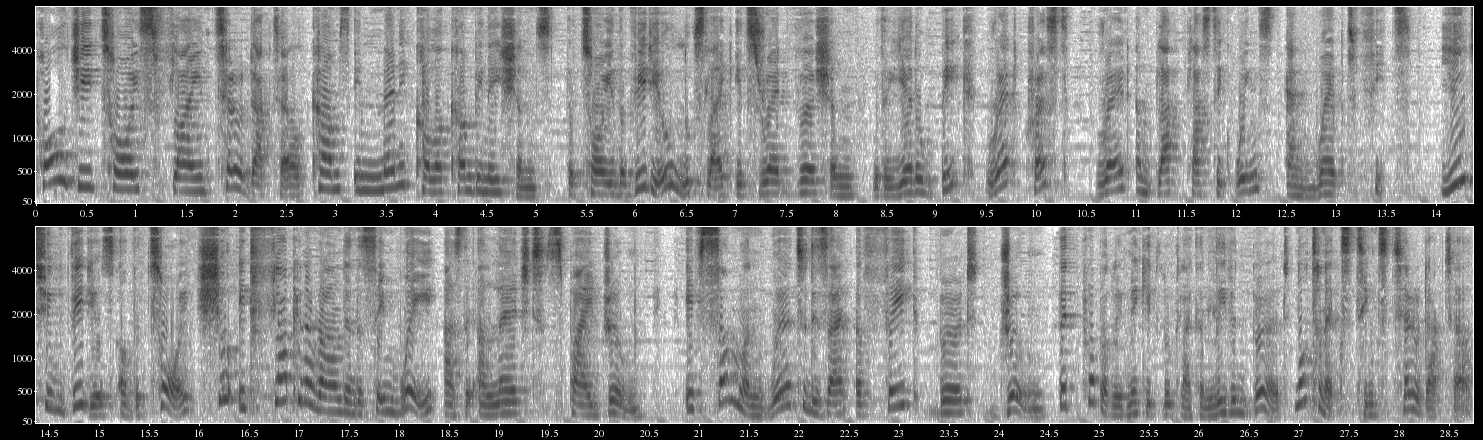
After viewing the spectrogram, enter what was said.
Paul G Toy's flying pterodactyl comes in many color combinations. The toy in the video looks like its red version with a yellow beak, red crest, red and black plastic wings, and webbed feet. YouTube videos of the toy show it flapping around in the same way as the alleged spy drone. If someone were to design a fake bird drone, they'd probably make it look like a living bird, not an extinct pterodactyl.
